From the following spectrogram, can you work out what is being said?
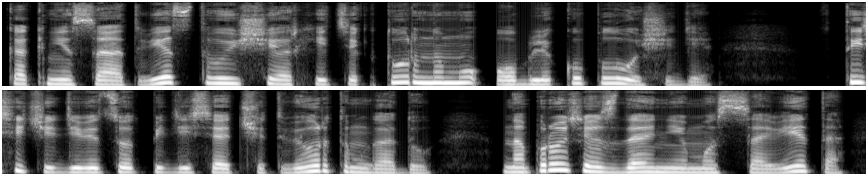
как несоответствующий архитектурному облику площади. В 1954 году напротив здания Моссовета —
